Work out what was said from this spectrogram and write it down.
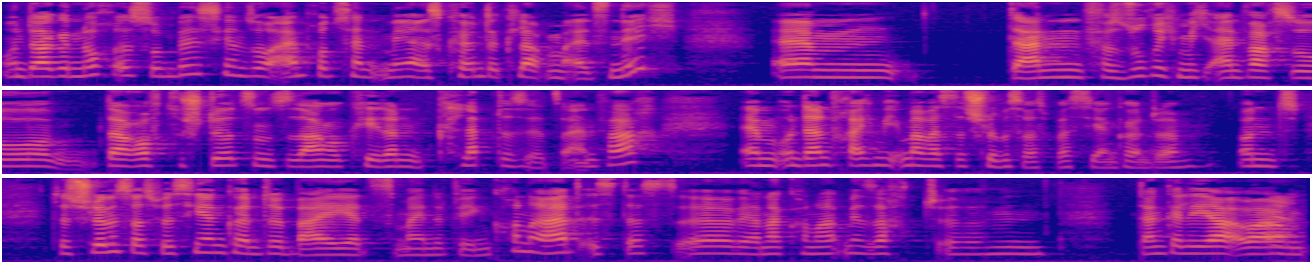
und da genug ist, so ein bisschen so ein Prozent mehr, es könnte klappen als nicht, ähm, dann versuche ich mich einfach so darauf zu stürzen und zu sagen, okay, dann klappt es jetzt einfach. Ähm, und dann frage ich mich immer, was das Schlimmste, was passieren könnte. Und das Schlimmste, was passieren könnte bei jetzt meinetwegen Konrad, ist, dass äh, Werner Konrad mir sagt, ähm, danke Lea, aber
